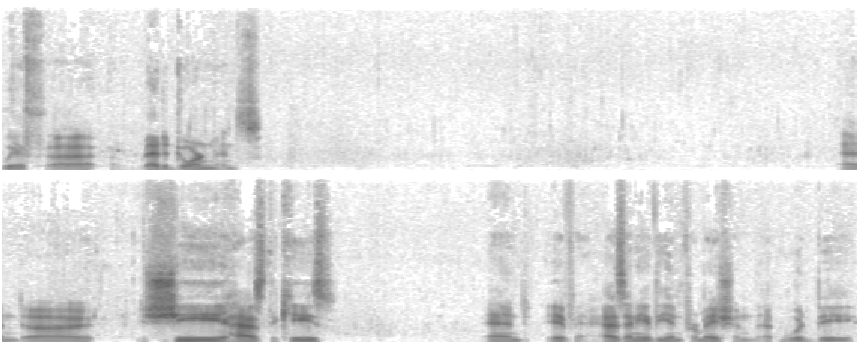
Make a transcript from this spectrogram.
with uh, red adornments, and she has the keys. And if it has any of the information that would be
